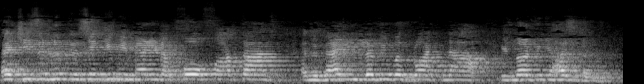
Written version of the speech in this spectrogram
And Jesus looked and said, You've been married like four or five times, and the man you're living with right now is not even your husband.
